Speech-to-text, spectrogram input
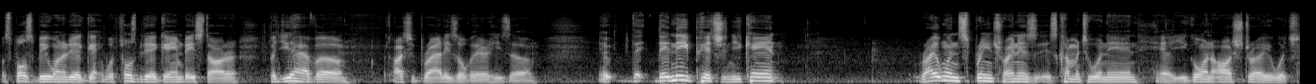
Was supposed to be one of their ga- was supposed to be a game day starter. But you have uh, Archie Bradley's over there. He's uh, they they need pitching. You can't. Right when spring training is, is coming to an end, you're going to Australia, which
